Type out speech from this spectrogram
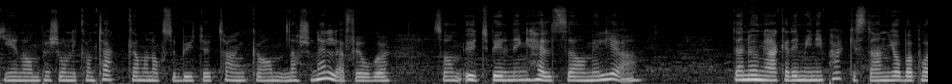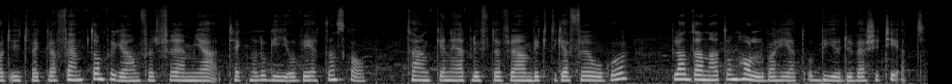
Genom personlig kontakt kan man också byta ut tankar om nationella frågor som utbildning, hälsa och miljö. Den unga akademin i Pakistan jobbar på att utveckla 15 program för att främja teknologi och vetenskap. Tanken är att lyfta fram viktiga frågor, bland annat om hållbarhet och biodiversitet.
